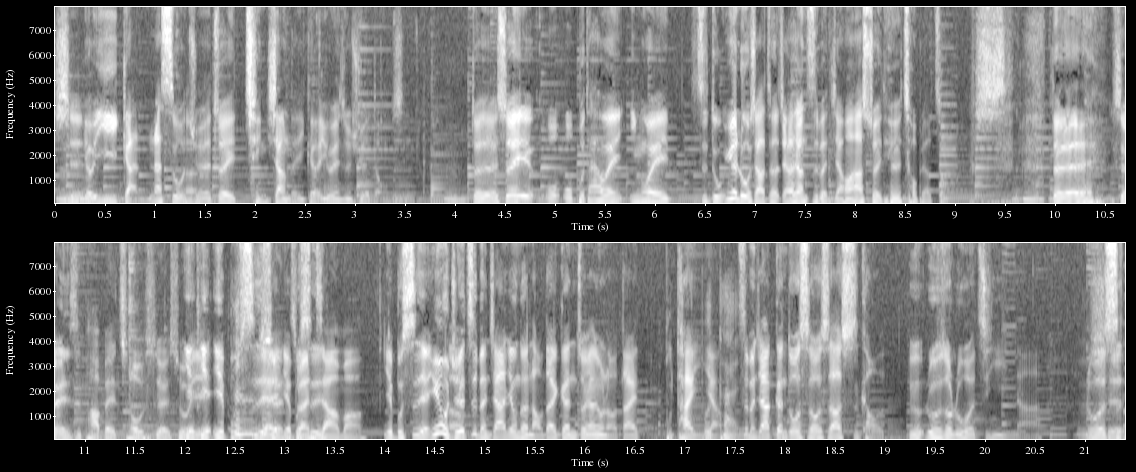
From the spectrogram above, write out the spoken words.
是。有意义感，那是我觉得最倾向的一个优先顺序的东西。嗯。对对，所以我我不太会因为制度，因为如果假假如像资本家的话，他税一定会抽比较重。对对对，所以你是怕被抽水，所也也以也不是哎、选专也不是，家吗？也不是、欸，因为我觉得哦资本家用的脑袋跟专家用脑袋不太一样资本家更多时候是要思考，如如果说如何经营啊，如何是是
